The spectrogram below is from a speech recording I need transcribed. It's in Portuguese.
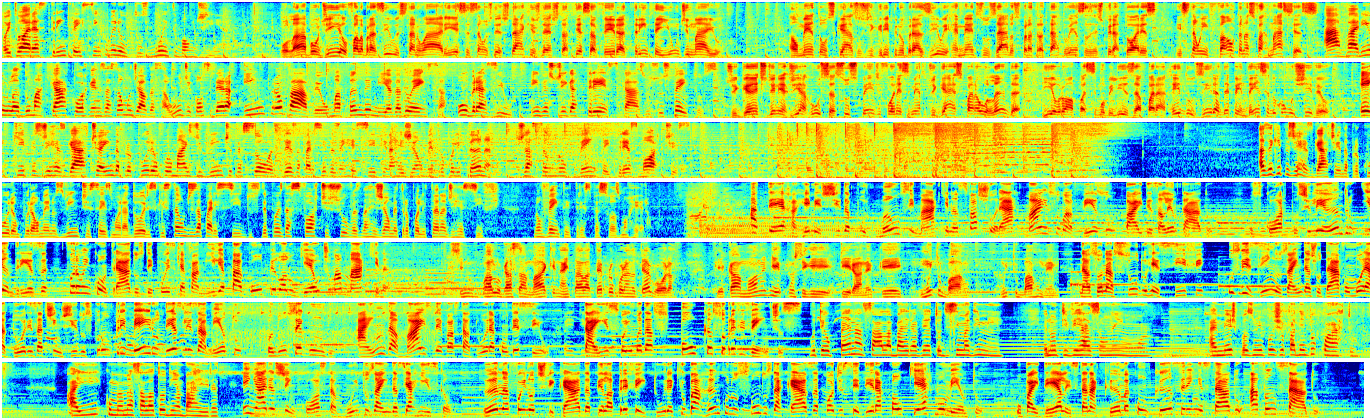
8 horas 35 minutos. Muito bom dia. Olá, bom dia. O Fala Brasil está no ar e esses são os destaques desta terça-feira, 31 de maio. Aumentam os casos de gripe no Brasil e remédios usados para tratar doenças respiratórias estão em falta nas farmácias. A varíola do macaco, a Organização Mundial da Saúde, considera improvável uma pandemia da doença. O Brasil investiga três casos suspeitos. Gigante de energia russa suspende fornecimento de gás para a Holanda e Europa se mobiliza para reduzir a dependência do combustível. Equipes de resgate ainda procuram por mais de 20 pessoas desaparecidas em Recife, na região metropolitana. Já são 93 mortes. As equipes de resgate ainda procuram por ao menos 26 moradores que estão desaparecidos depois das fortes chuvas na região metropolitana de Recife. 93 pessoas morreram. A terra remexida por mãos e máquinas faz chorar mais uma vez um pai desalentado. Os corpos de Leandro e Andresa foram encontrados depois que a família pagou pelo aluguel de uma máquina. Se não alugasse a máquina, a gente estava até procurando até agora. Porque com a mão não ia conseguir tirar, né? Porque muito barro, muito barro mesmo. Na zona sul do Recife, os vizinhos ainda ajudavam moradores atingidos por um primeiro deslizamento, quando um segundo, ainda mais devastador, aconteceu. Thaís foi uma das poucas sobreviventes. Botei o pé na sala, a barreira veio toda em cima de mim. Eu não tive reação nenhuma. Aí meu esposo me puxou para dentro do quarto. Aí comeu minha sala todinha a barreira. Em áreas de encosta, muitos ainda se arriscam. Ana foi notificada pela prefeitura que o barranco nos fundos da casa pode ceder a qualquer momento. O pai dela está na cama com câncer em estado avançado.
